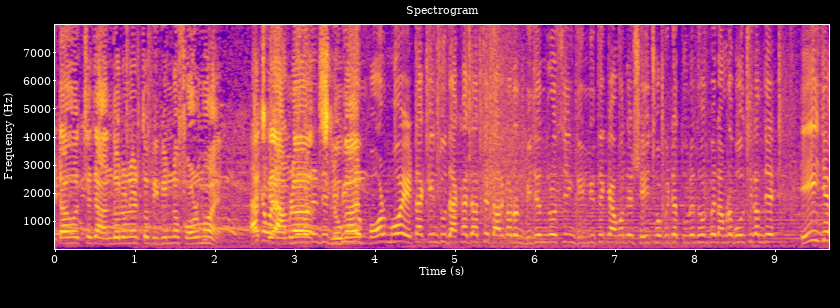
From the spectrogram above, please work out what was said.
এটা হচ্ছে যে আন্দোলনের তো বিভিন্ন ফর্ম হয়। আজকে আমরা স্লোগান ফর্ম হয় এটা কিন্তু দেখা যাচ্ছে। তার কারণ বিজেন্দ্র সিং দিল্লি থেকে আমাদের সেই ছবিটা তুলে ধরবেন। আমরা বলছিলাম যে এই যে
